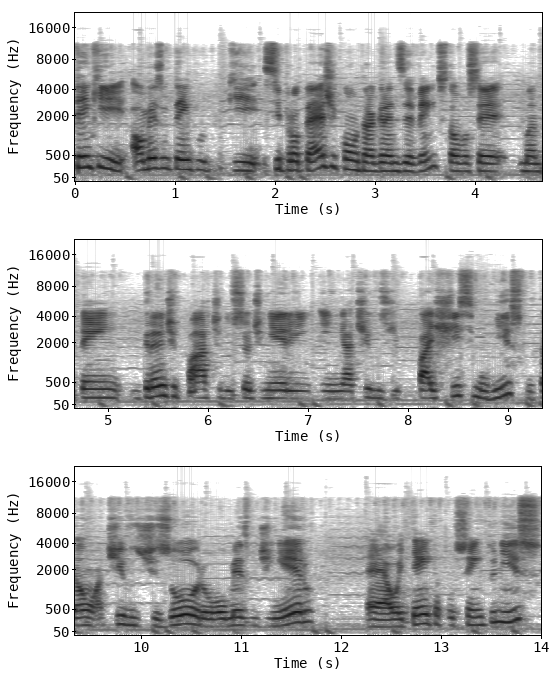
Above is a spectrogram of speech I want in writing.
tem que, ao mesmo tempo que se protege contra grandes eventos, então você mantém grande parte do seu dinheiro em, em ativos de baixíssimo risco, então ativos de tesouro ou mesmo dinheiro, é, 80% nisso,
